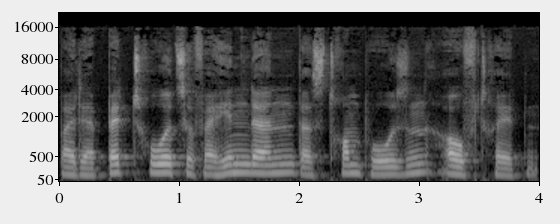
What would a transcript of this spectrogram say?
bei der Bettruhe zu verhindern, dass Thrombosen auftreten.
